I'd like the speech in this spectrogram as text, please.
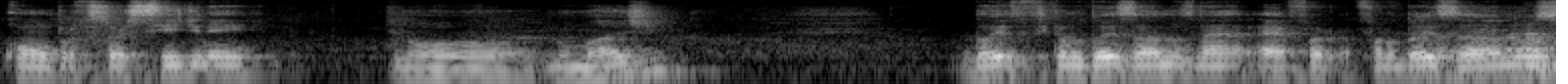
com o professor Sidney no, no Mange. Dois, ficamos dois anos, né? É, foram, foram dois anos.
